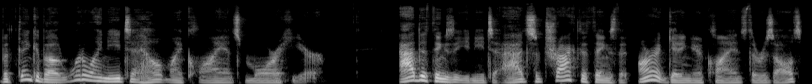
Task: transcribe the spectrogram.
but think about what do I need to help my clients more here? Add the things that you need to add, subtract the things that aren't getting your clients the results,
